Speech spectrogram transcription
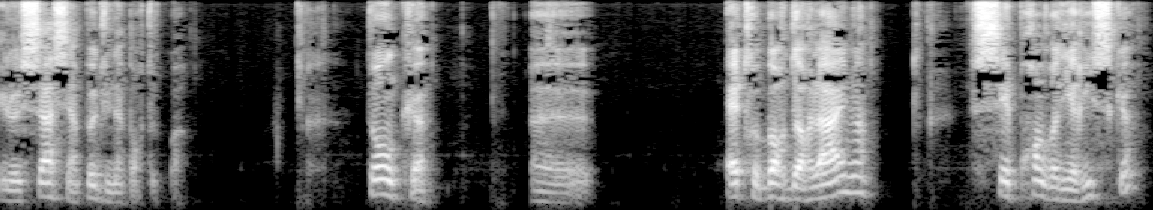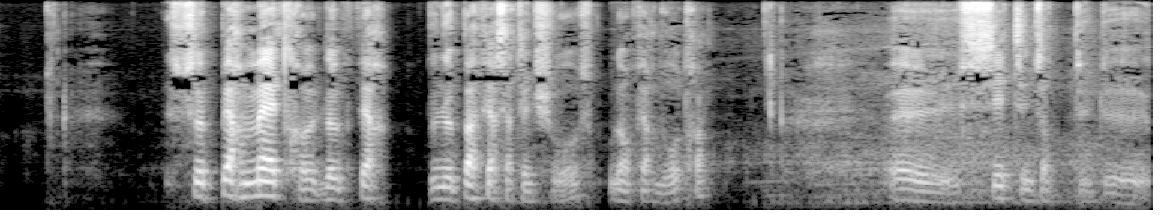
Et le ça, c'est un peu du n'importe quoi. Donc, euh, être borderline, c'est prendre des risques, se permettre de, faire, de ne pas faire certaines choses, ou d'en faire d'autres. Euh, c'est une sorte de,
